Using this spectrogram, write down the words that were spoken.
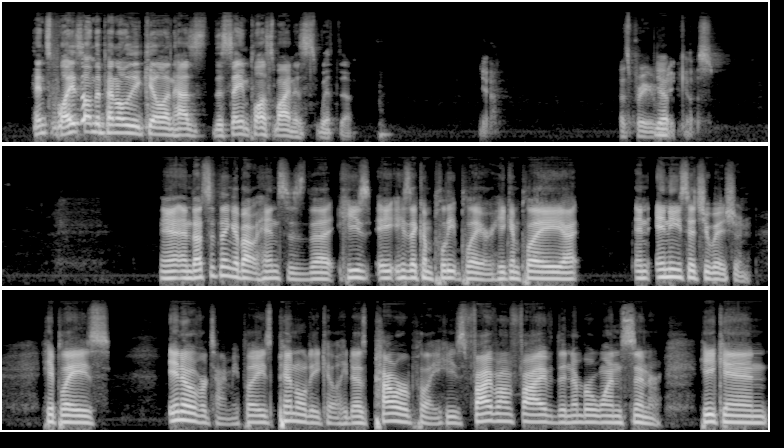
Hintz plays on the penalty kill and has the same plus minus with them. Yeah, that's pretty Yep. ridiculous. And, and that's the thing about Hintz is that he's a, he's a complete player. He can play uh, in any situation. He plays in overtime. He plays penalty kill. He does power play. He's five on five, the number one center. He can.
